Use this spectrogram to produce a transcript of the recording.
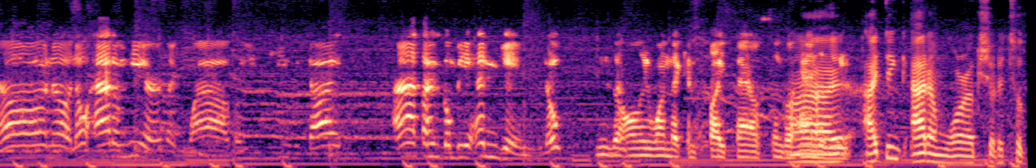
No, no, no Adam here. Like, wow, so you, he's the guy. I thought he was gonna be an Endgame. Nope. He's the only one that can fight Thanos single-handedly. Uh, I think Adam Warlock should have took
